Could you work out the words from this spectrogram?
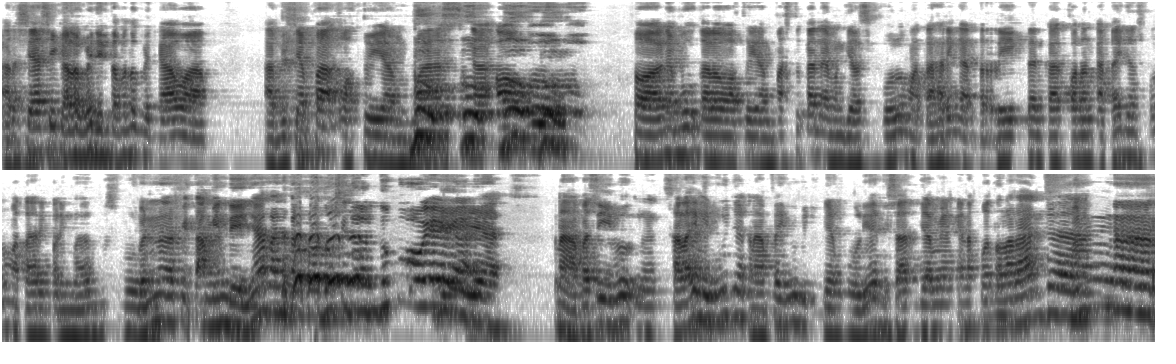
harusnya sih kalau gue jadi temen tuh gue jawab habisnya pak waktu yang Bu, pas bu, bu, oh bu, bu. bu. Soalnya bu kalau waktu yang pas tuh kan emang jam 10 matahari nggak terik dan konon katanya jam 10 matahari paling bagus bu Bener, vitamin D-nya kan terproduksi dalam tubuh ya. kan? iya kenapa sih ibu salahin ibunya kenapa ibu bikin jam kuliah di saat jam yang enak buat olahraga Bener.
